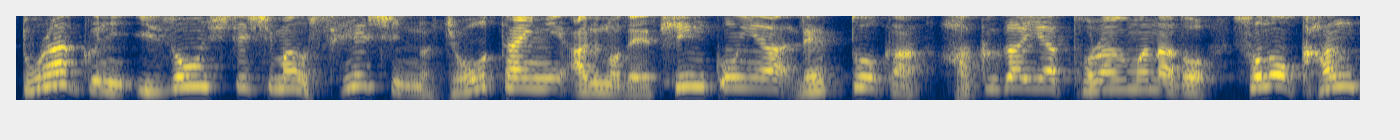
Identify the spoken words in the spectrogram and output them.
ドラッグに依存してしまう精神の状態にあるのです。貧困や劣等感、迫害やトラウマなど、その環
